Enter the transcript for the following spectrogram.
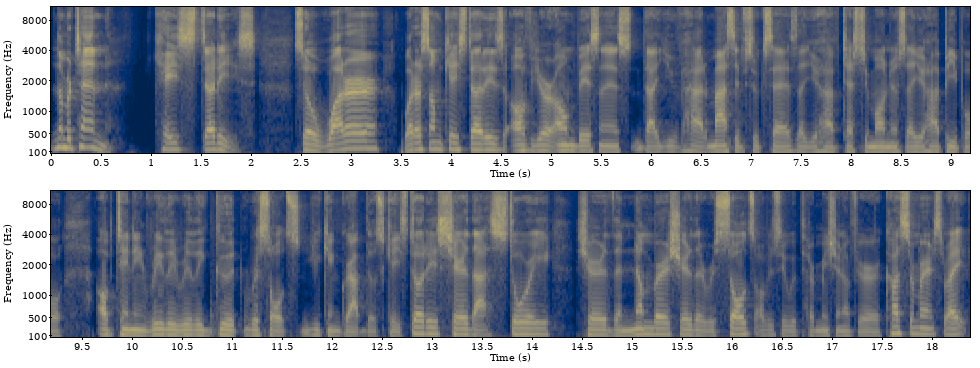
Number 10, case studies. So what are what are some case studies of your own business that you've had massive success, that you have testimonials, that you have people obtaining really really good results? You can grab those case studies, share that story, share the numbers, share the results, obviously with permission of your customers, right?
